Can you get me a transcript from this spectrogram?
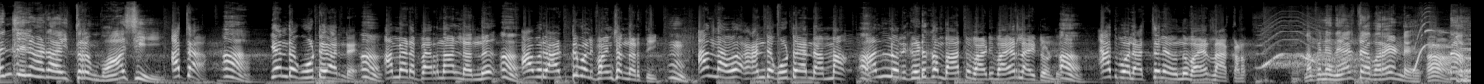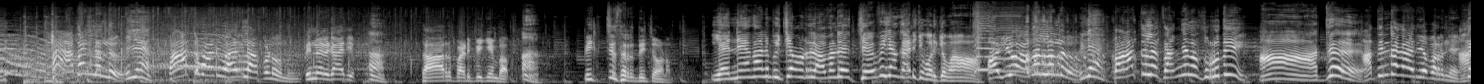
എന്തിനാടാ ഇത്ര വാശി? ആ. എന്റെ കൂട്ടുകാരന്റെ ആ. അമ്മയുടെ പിറന്നാളിന്റെ അന്ന് ആ. അവർ അടിപൊളി ഫംഗ്ഷൻ നടത്തി. അന്ന് അവ എന്റെ കൂട്ടുകാരന്റെ അമ്മ നല്ലൊരു കിടുക്കം പാട്ട് പാടി വൈറലായിട്ടുണ്ട്. ആ. അതുപോലെ അച്ഛനെ ഒന്ന് വൈറലാക്കണം. എന്നാ പിന്നെ നേരത്തെ പറയണ്ടേ? ആ. പാട്ട് പാടി വൈറലാക്കണമെന്ന്. പിന്നെ ഒരു കാര്യം. ആ. സാറ് പഠിപ്പിക്കുമ്പം ആ. പിച്ച് ശ്രദ്ധിച്ചോണം. എന്നെ എങ്ങാനും പിച്ചുണ്ടല്ലോ അവന്റെ ചെവി ഞാൻ കടിച്ചു പറിക്കും ആ അയ്യോ അതല്ലല്ലോ ഇല്ലേ? പാട്ടിലെ സംഗീത ശ്രുതി ആ അത് അതിന്റെ കാര്യം പറഞ്ഞേ അത്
